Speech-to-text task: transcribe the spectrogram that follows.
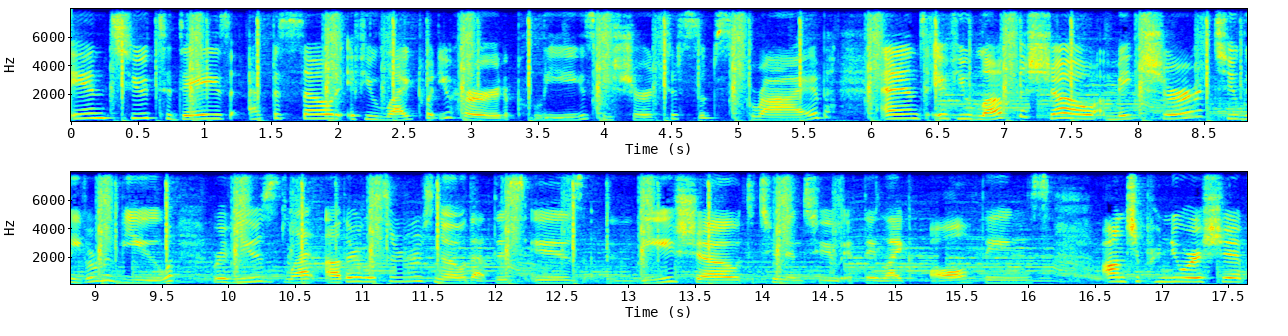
in to today's episode. If you liked what you heard, please be sure to subscribe. And if you love the show, make sure to leave a review. Reviews let other listeners know that this is the show to tune into if they like all things entrepreneurship,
